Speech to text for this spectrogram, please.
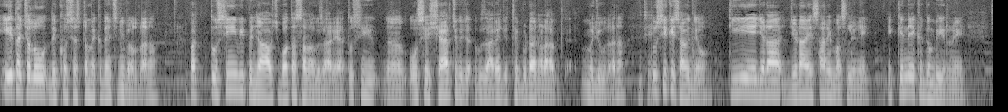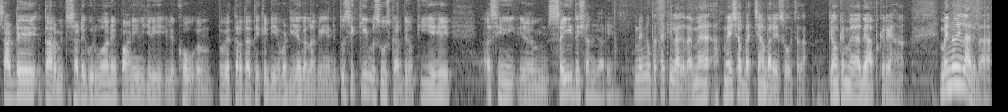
ਇਹ ਤਾਂ ਚਲੋ ਦੇਖੋ ਸਿਸਟਮ ਇੱਕ ਦਿਨ ਚ ਨਹੀਂ ਬਦਲਦਾ ਨਾ। ਪਰ ਤੁਸੀਂ ਵੀ ਪੰਜਾਬ 'ਚ ਬਹੁਤਾ ਸਮਾਂ ਗੁਜ਼ਾਰਿਆ ਤੁਸੀਂ ਉਸੇ ਸ਼ਹਿਰ 'ਚ ਗੁਜ਼ਾ- ਗੁਜ਼ਾਰਿਆ ਜਿੱਥੇ ਬੁੱਢਾ ਨਾਲਾ ਮੌਜੂਦ ਹੈ ਨਾ। ਤੁਸੀਂ ਕੀ ਸਮਝਦੇ ਹੋ ਕਿ ਇਹ ਜਿਹੜਾ ਜਿਹੜਾ ਇਹ ਸਾਰੇ ਮਸਲੇ ਨੇ ਇਹ ਕਿੰਨੇ ਕੁ ਗੰਭੀਰ ਨੇ? ਸਾਡੇ ਧਰਮ 'ਚ ਸਾਡੇ ਗੁਰੂਆਂ ਨੇ ਪਾਣੀ ਦੀ ਜਿਹੜੀ ਵੇਖੋ ਪਵਿੱਤਰਤਾ ਤੇ ਕਿੱਡੀਆਂ ਵੱਡੀਆਂ ਗੱਲਾਂ ਕਹੀਆਂ ਨੇ। ਤੁਸੀਂ ਕੀ ਮਹਿਸੂਸ ਕਰਦੇ ਹੋ ਕਿ ਇਹ ਅਸੀਂ ਅਮ, ਸਹੀ ਦਿਸ਼ਾ ਨੂੰ ਜਾ ਰਹੇ ਹਾਂ। ਮੈਨੂੰ ਪਤਾ ਕੀ ਲੱਗਦਾ ਮੈਂ ਹਮੇਸ਼ਾ ਬੱਚਿਆਂ ਬਾਰੇ ਸੋਚਦਾ ਕਿਉਂਕਿ ਮੈਂ ਅਧਿਆਪਕ ਰਿਹਾ ਹਾਂ। ਮੈਨੂੰ ਇਹ ਲੱਗਦਾ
